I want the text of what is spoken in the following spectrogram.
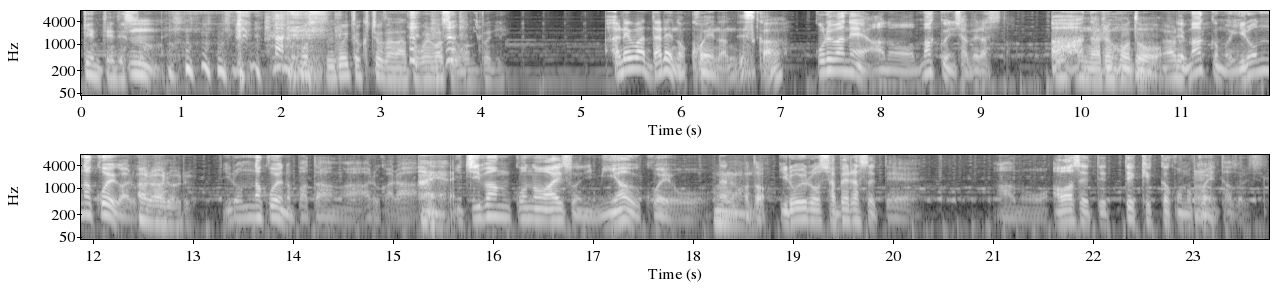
う限定ですと、うん。もうすごい特徴だなと思いますよ 本当に。あれは誰の声なんですか？これはねあのマックに喋らせた。ああなるほど。でマックもいろんな声があるからあるあるある。いろんな声のパターンがあるから、はいはい。一番このアイソに見合う声をなるほど。いろいろ喋らせてあの合わせてって結果この声にたどり着いた。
